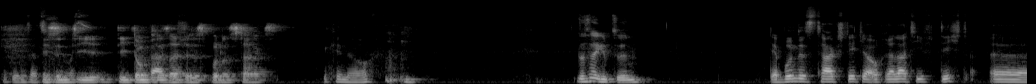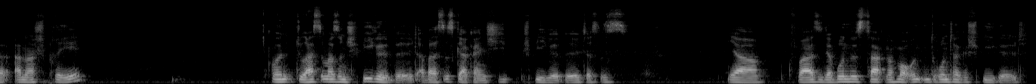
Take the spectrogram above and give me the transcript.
Im Gegensatz Wir sind die, die dunkle Dankeschön. Seite des Bundestags. Genau. das ergibt Sinn. Der Bundestag steht ja auch relativ dicht äh, an der Spree. Und du hast immer so ein Spiegelbild, aber das ist gar kein Spiegelbild. Das ist ja quasi der Bundestag nochmal unten drunter gespiegelt.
